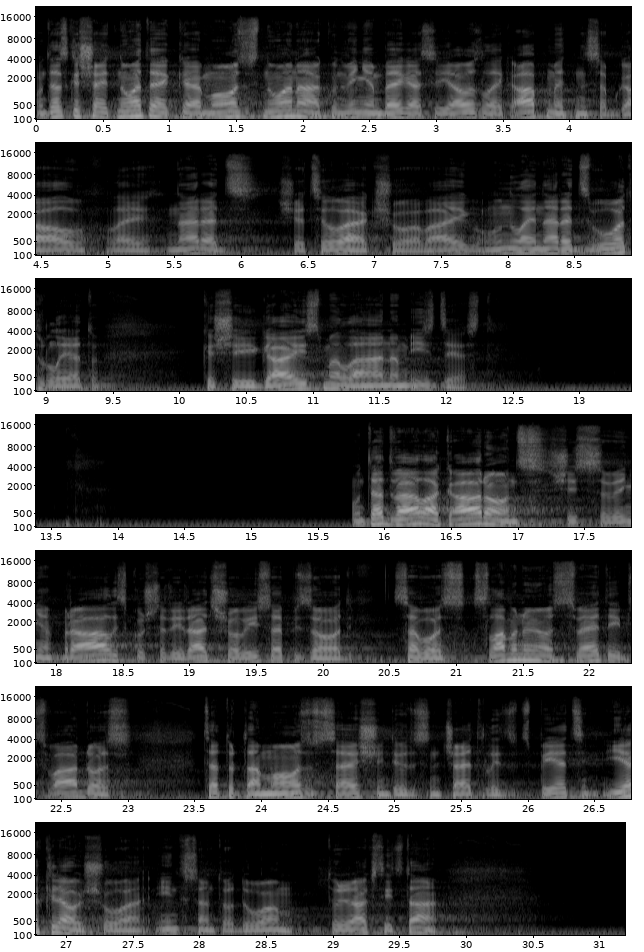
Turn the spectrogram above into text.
Un tas, kas šeit notiek, ka Mozus nonāk un viņam beigās ir jāuzliek apmetnis ap galvu, lai neredz šie cilvēki šo vaigu, un lai neredz otru lietu, ka šī gaisma lēnām izdziest. Un tad vēlāk Ārons, šis viņa brālis, kurš arī redz šo visu epizodi, savos slavenajos svētības vārdos, 4. mūzika 6, 24 līdz 5, iekļauj šo interesanto domu. Tur ir rakstīts tā,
